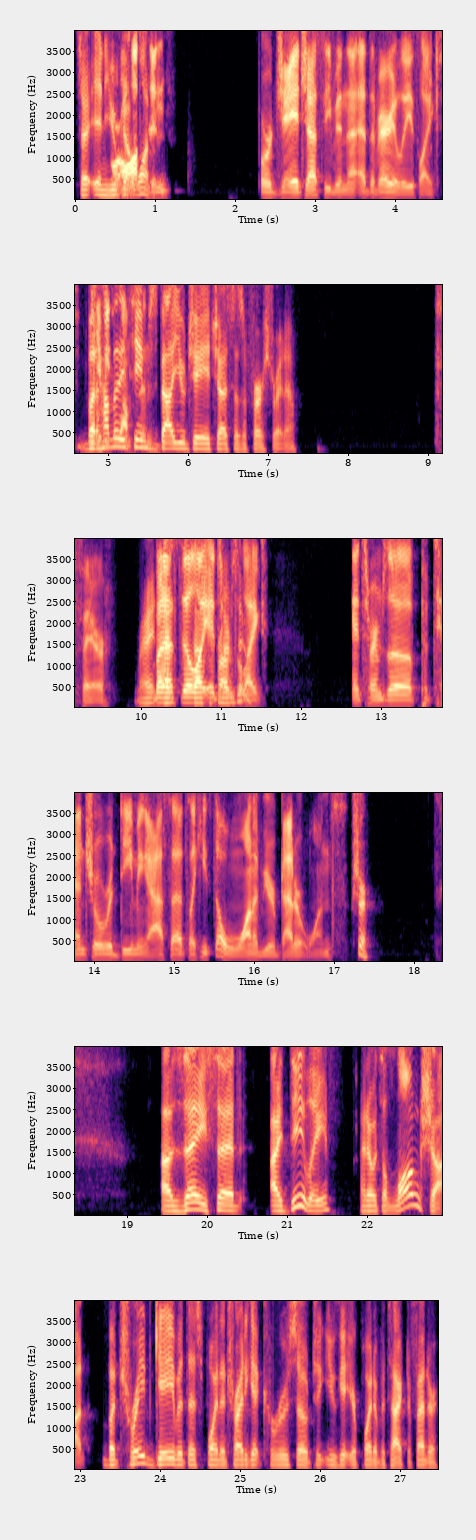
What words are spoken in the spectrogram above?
So and you've or got Austin, one. or JHS even at the very least. Like, But how many something teams value JHS as a first right now? fair? Right. But That's- it's still like in terms of like, in terms of potential redeeming assets, like he's still one of your better ones. Sure. Uh, Zay said, ideally, I know it's a long shot, but trade Gabe at this point and try to get Caruso to you get your point of attack defender.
